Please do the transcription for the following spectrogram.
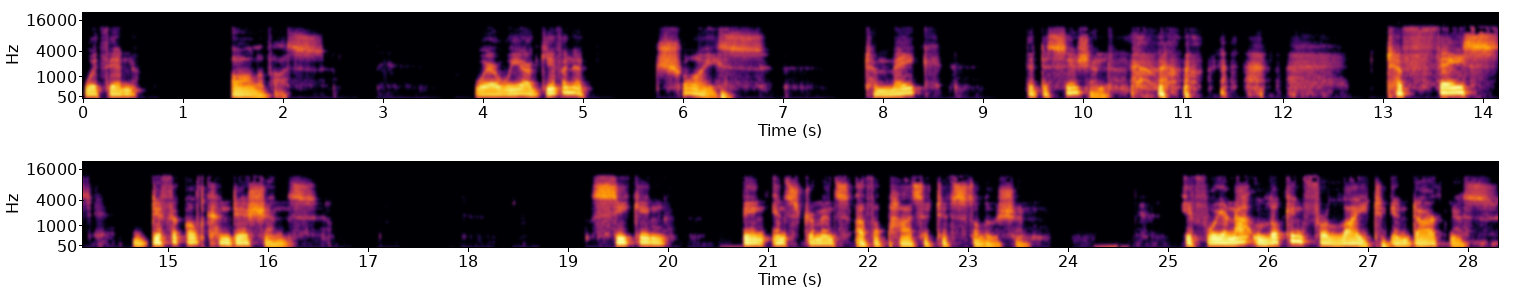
within all of us, where we are given a choice to make the decision to face difficult conditions, seeking being instruments of a positive solution. If we are not looking for light in darkness,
